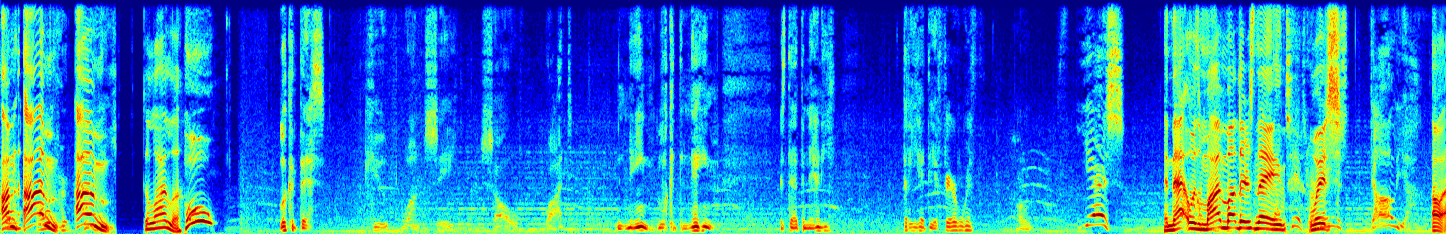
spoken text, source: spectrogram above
I'm I'm I'm Delilah. Who? Look at this. Cute one, see? So, what? The name. Look at the name. Is that the nanny that he had the affair with? Oh, yes. And that was my mother's name, That's it. Which name was Dahlia. oh,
